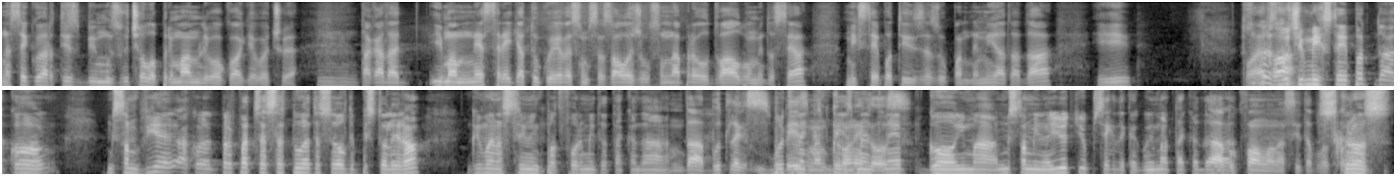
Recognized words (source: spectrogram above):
на секој артист би му звучало примамливо кога ќе го чуе. М. Така да имам не среќа туку, еве сум се заложил, сум направил два албуми до сега. Микстейпот излезе у пандемијата, да, и тоа Супер е тоа. звучи микстейпот, да, ако Мислам, вие, ако прв пат се сретнувате со Елди Пистолеро, го има на стриминг платформите, така да... Да, Bootlegs, Bootleg Basement Basement Chronicles. Lab го има, мислам и на YouTube, секаде го има, така да... Да, буквално на сите платформи. Скроз.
